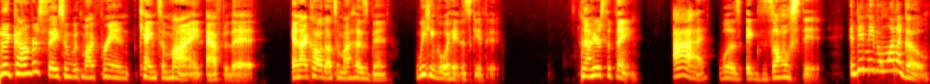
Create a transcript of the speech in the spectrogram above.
the conversation with my friend came to mind after that. And I called out to my husband, we can go ahead and skip it. Now, here's the thing I was exhausted and didn't even want to go,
